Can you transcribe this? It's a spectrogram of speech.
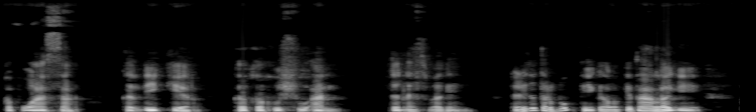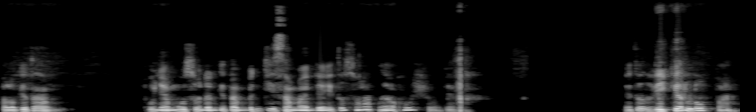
ke puasa, ke zikir, ke kekhusyuan, dan lain sebagainya. Dan itu terbukti kalau kita lagi, kalau kita punya musuh dan kita benci sama dia, itu sholat nggak khusyuk. Ya. Itu zikir lupa.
